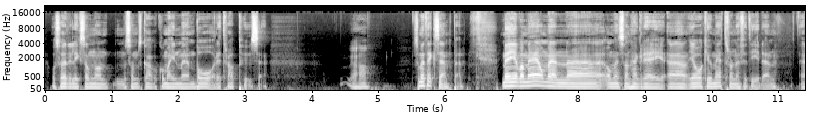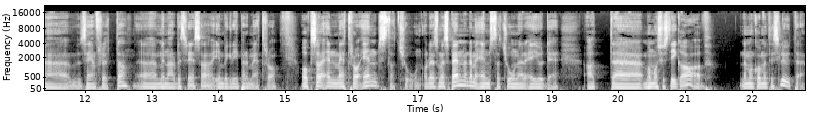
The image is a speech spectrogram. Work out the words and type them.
Och så är det liksom någon som ska komma in med en bår i trapphuset. ja. Som ett exempel. Men jag var med om en, uh, om en sån här grej. Uh, jag åker ju metro nu för tiden. Uh, sen jag flyttade. Uh, min arbetsresa inbegriper metro. Också en metro-ändstation. Och det som är spännande med ändstationer är ju det att uh, man måste stiga av när man kommer till slutet.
